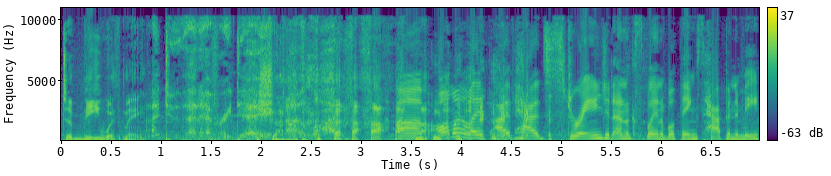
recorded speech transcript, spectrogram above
to be with me? I do that every day. Shut up. Um, all my life, I've had strange and unexplainable things happen to me.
